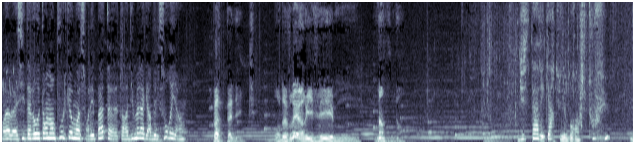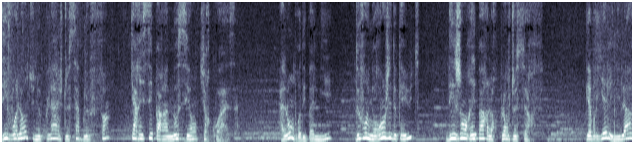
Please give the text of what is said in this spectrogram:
Ouais, bah si t'avais autant d'ampoules que moi sur les pattes, euh, t'aurais du mal à garder le sourire. Hein. Pas de panique. On devrait arriver hum, maintenant. Gustave écarte une branche touffue, dévoilant une plage de sable fin caressée par un océan turquoise. À l'ombre des palmiers, devant une rangée de cahutes, des gens réparent leurs planches de surf. Gabriel et Mila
